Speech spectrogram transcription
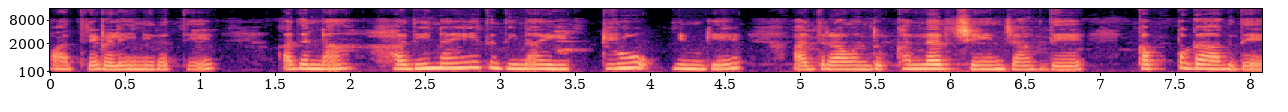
ಪಾತ್ರೆಗಳೇನಿರುತ್ತೆ, ಅದನ್ನು ಹದಿನೈದು ದಿನ ಇಟ್ಟರೂ ನಿಮಗೆ ಅದರ ಒಂದು ಕಲ್ಲರ್ ಚೇಂಜ್ ಆಗದೆ, ಕಪ್ಪಗಾಗದೆ,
